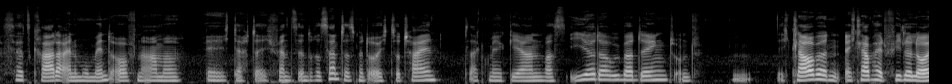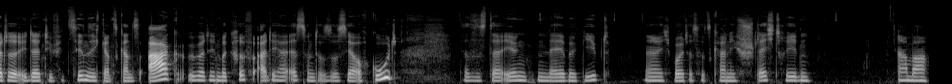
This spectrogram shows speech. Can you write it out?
Das ist jetzt gerade eine Momentaufnahme. Ich dachte, ich fände es interessant, das mit euch zu teilen. Sagt mir gern, was ihr darüber denkt. Und ich glaube, ich glaube halt, viele Leute identifizieren sich ganz, ganz arg über den Begriff ADHS und das ist ja auch gut, dass es da irgendein Label gibt. Ja, ich wollte das jetzt gar nicht schlecht reden, aber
